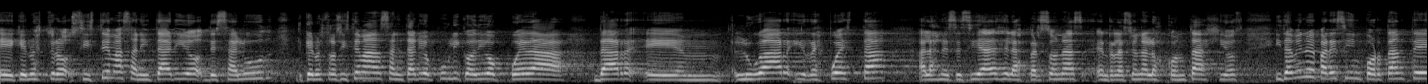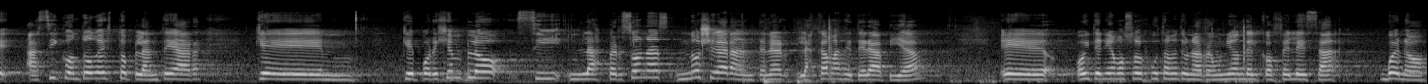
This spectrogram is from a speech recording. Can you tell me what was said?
eh, que nuestro sistema sanitario de salud, que nuestro sistema sanitario público, digo, pueda dar em, lugar y respuesta a las necesidades de las personas en relación a los contagios. Y también me parece importante, así con todo esto, plantear que, em, que por ejemplo, si las personas no llegaran a tener las camas de terapia, eh, hoy teníamos hoy justamente una reunión del COFELESA, bueno,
